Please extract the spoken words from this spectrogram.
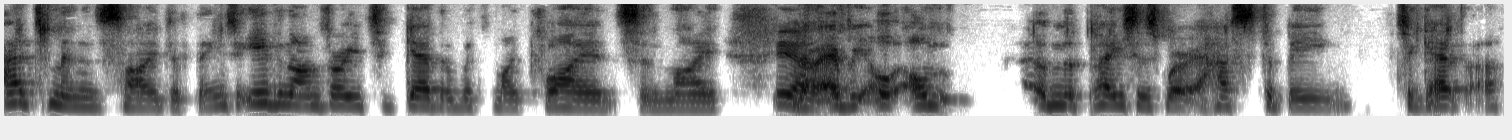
admin side of things, even though I'm very together with my clients and my yeah. you know every on, on the places where it has to be together,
